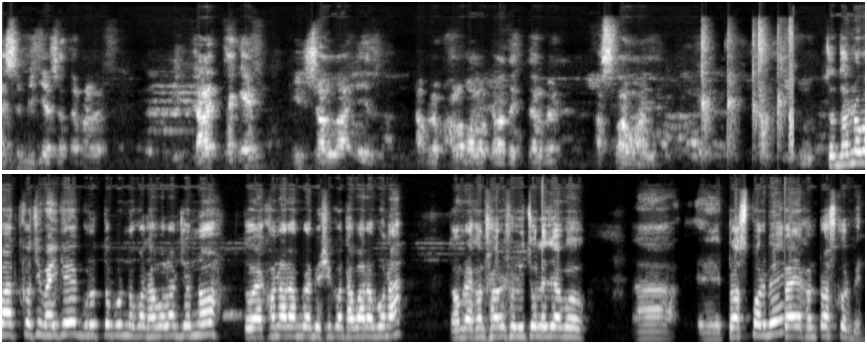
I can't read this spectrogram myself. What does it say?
এস মিডিয়ার সাথে আপনারা কানেক্ট থাকেন। ইনশাল্লাহ এর আপনারা ভালো ভালো খেলা দেখতে পারবেন। আসসালামু আলাইকুম। তো ধন্যবাদ কচি ভাইকে গুরুত্বপূর্ণ কথা বলার জন্য। তো এখন আর আমরা বেশি কথা বাড়াবো না। তো আমরা এখন সরাসরি চলে যাব টস পর্বে। ভাই, এখন টস করবেন।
